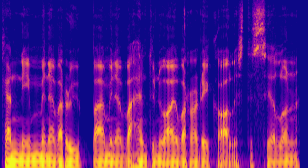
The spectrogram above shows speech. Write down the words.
känniin menevä ryyppääminen vähentynyt aivan radikaalisti. Siellä on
